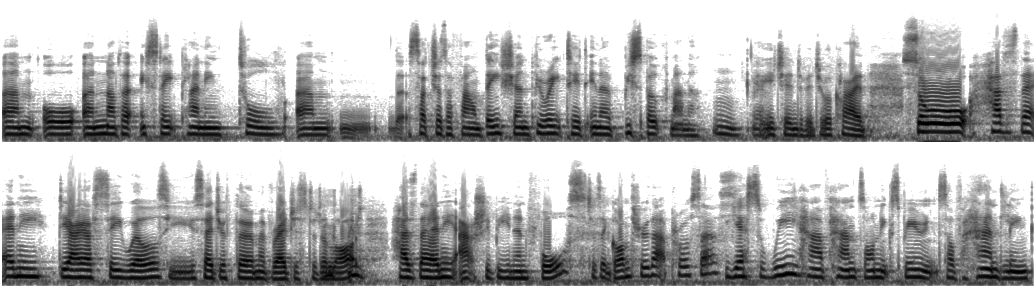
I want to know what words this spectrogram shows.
um, or another estate planning tool, um, such as a foundation, curated in a bespoke manner mm, yeah. for each individual client. So, has there any DIFC wills? You, you said your firm have registered a lot. Has there any actually been enforced? Has it gone through that process? Yes, we have hands on experience of handling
